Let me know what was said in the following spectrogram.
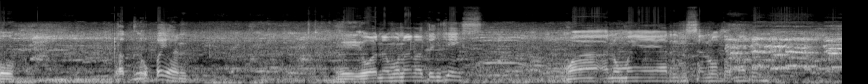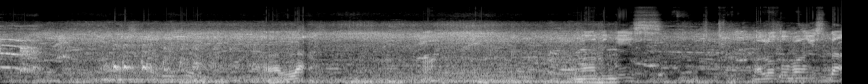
Oh, tatlo pa yan. Eh, iwan na muna natin, guys. Mga anong mangyayari sa luto natin. Ala. Oh. Tingnan natin guys. Maluto bang isda?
